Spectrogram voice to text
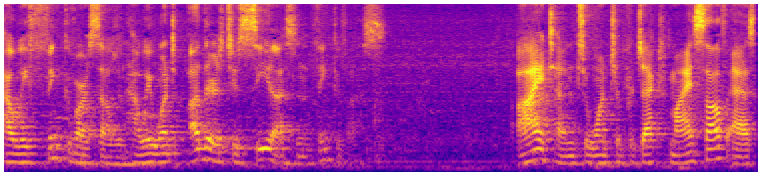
How we think of ourselves and how we want others to see us and think of us. I tend to want to project myself as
